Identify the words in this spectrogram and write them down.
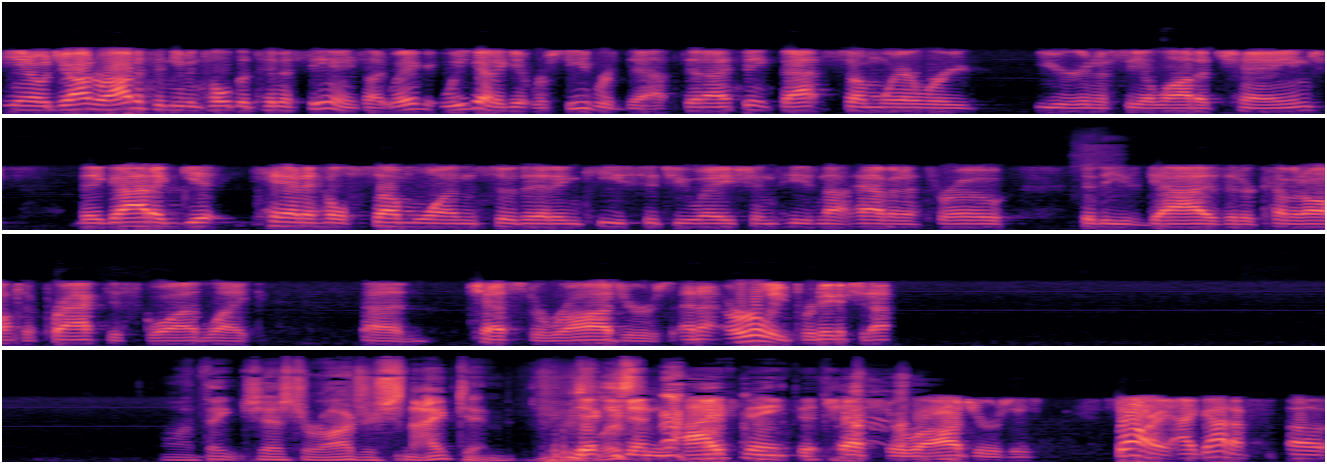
you know, Jon Robinson even told the Tennesseans, he's like, we we got to get receiver depth, and I think that's somewhere where you're going to see a lot of change. They got to get Tannehill someone so that in key situations he's not having to throw to these guys that are coming off the practice squad like uh, Chester Rogers. And an early prediction. Well, I think Chester Rogers sniped him. Dixon, I think that Chester Rogers is. Sorry, I got a, a,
